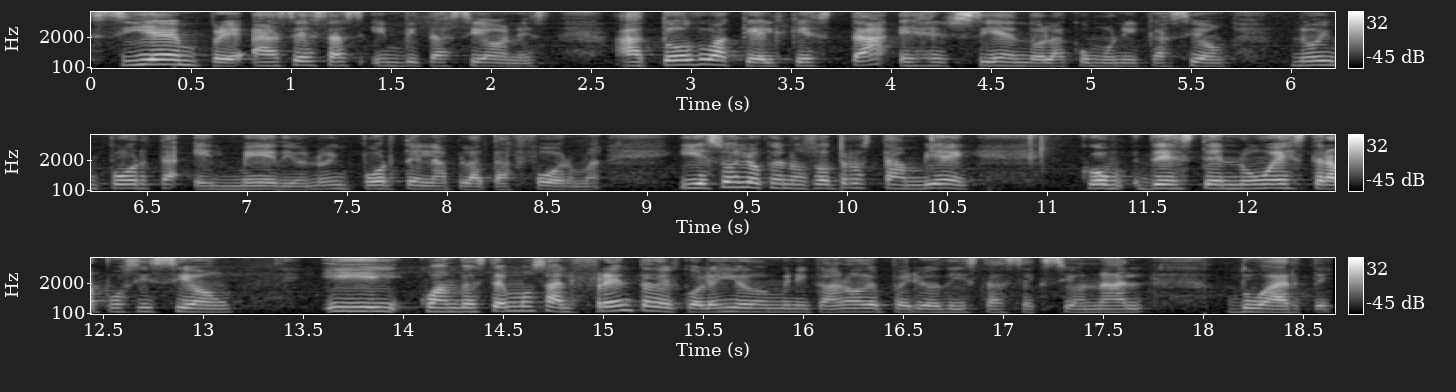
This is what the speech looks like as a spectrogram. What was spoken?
siempre hace esas invitaciones a todo aquel que está ejerciendo la comunicación, no importa el medio, no importa en la plataforma. Y eso es lo que nosotros también, desde nuestra posición, y cuando estemos al frente del Colegio Dominicano de Periodistas seccional Duarte,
